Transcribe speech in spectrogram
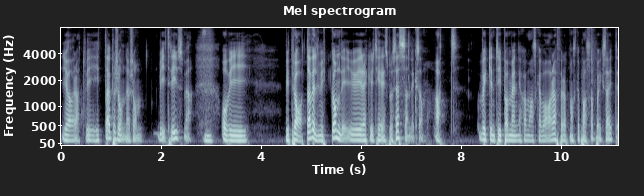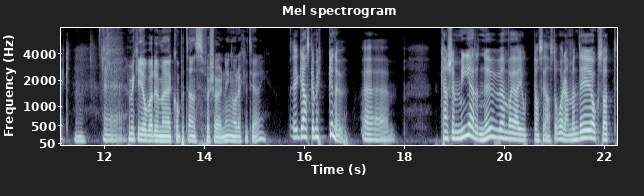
gör att vi hittar personer som vi trivs med. Mm. Och vi, vi pratar väldigt mycket om det i rekryteringsprocessen. Liksom. Att vilken typ av människa man ska vara för att man ska passa på Excitec. Mm. Eh, Hur mycket jobbar du med kompetensförsörjning och rekrytering? Eh, ganska mycket nu. Eh, kanske mer nu än vad jag har gjort de senaste åren. Men det är också att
